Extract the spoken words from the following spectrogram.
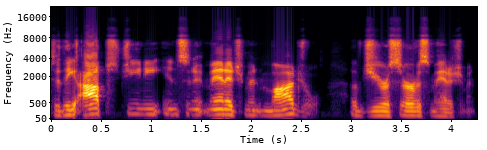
to the OpsGenie Incident Management module of Jira Service Management.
